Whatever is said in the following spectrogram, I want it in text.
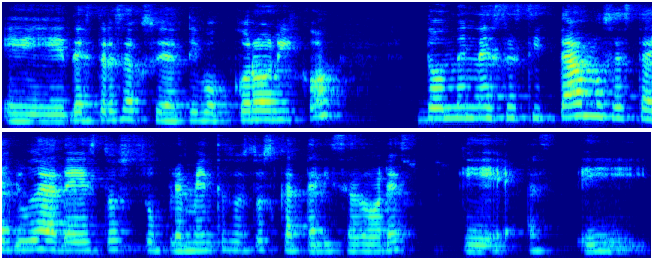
eh, de estrés oxidativo crónico, donde necesitamos esta ayuda de estos suplementos o estos catalizadores eh,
